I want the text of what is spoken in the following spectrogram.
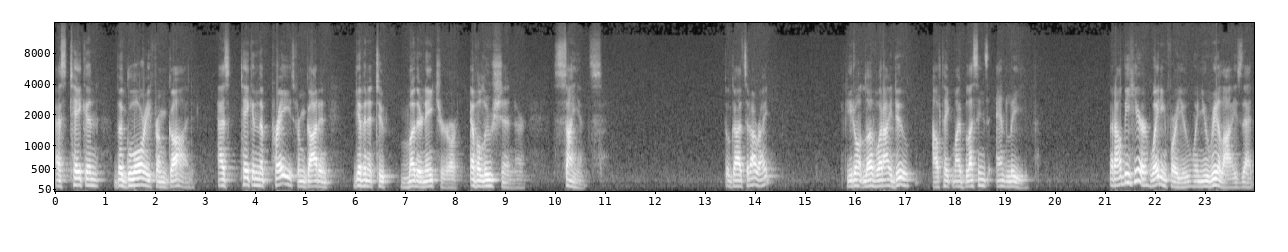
has taken the glory from God has taken the praise from God and given it to Mother Nature or evolution or science. So God said, All right, if you don't love what I do, I'll take my blessings and leave. But I'll be here waiting for you when you realize that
